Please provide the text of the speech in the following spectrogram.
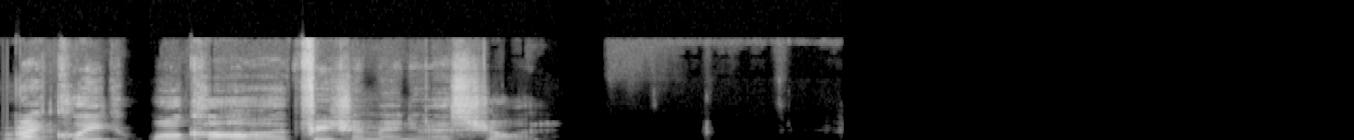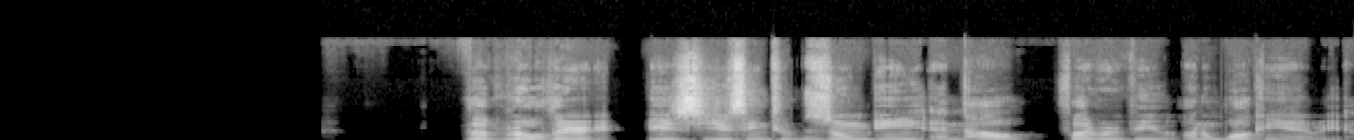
Right click will call a feature menu as shown. The roller is using to zoom in and out for the review on the working area.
